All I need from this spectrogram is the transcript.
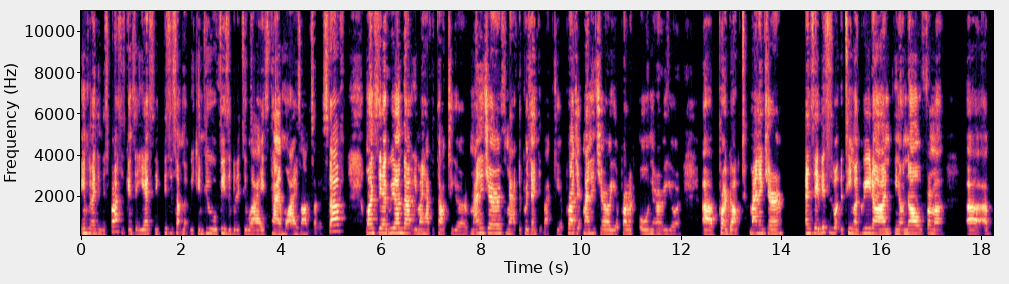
implementing this process can say, yes, this is something that we can do feasibility wise, time wise, all this other stuff. Once they agree on that, you might have to talk to your managers, you might have to present it back to your project manager, your product owner, your uh, product manager, and say, this is what the team agreed on. You know, now from a, a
